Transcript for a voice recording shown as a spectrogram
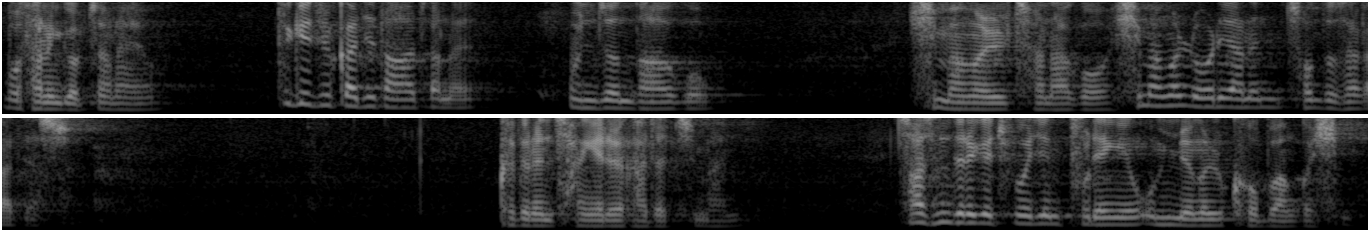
못하는 게 없잖아요. 뜨개질까지 다 하잖아요. 운전 다 하고 희망을 전하고 희망을 노래하는 전도사가 됐어요. 그들은 장애를 가졌지만 자신들에게 주어진 불행의 운명을 거부한 것입니다.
